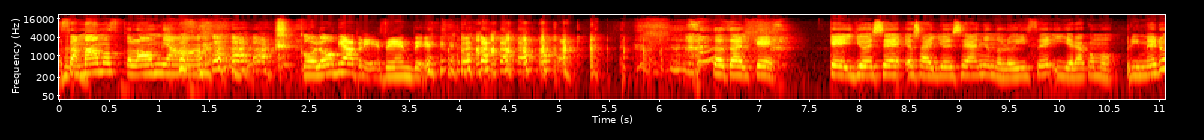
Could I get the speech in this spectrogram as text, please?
Os amamos, Colombia. Colombia presente. Total, que, que yo ese, o sea, yo ese año no lo hice y era como, primero,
